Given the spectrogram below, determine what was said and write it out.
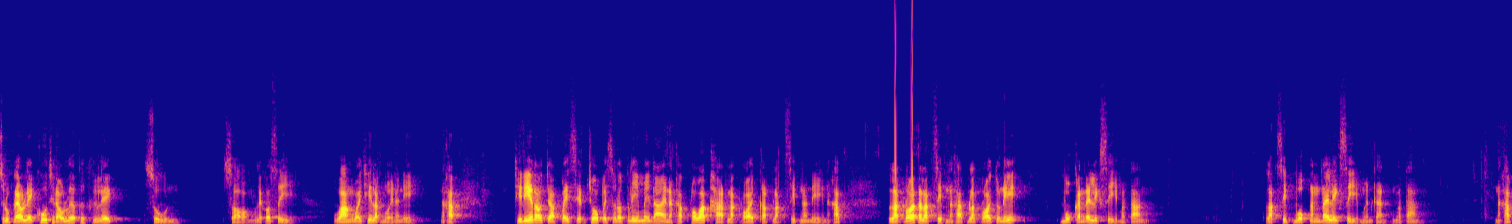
สรุปแล้วเลขคู่ที่เราเลือกก็คือเลขศูนย์สองแล้วก็สี่วางไว้ที่หลักหน่วยนั่นเองนะครับ ทีนี้เราจะไปเสี่ยงโชคไปซื้อลอตเตอรี่ไม่ได้นะครับ เพราะว่าขาดหลักร้อยกับหลักสิบนั่นเองนะครับ หลักร้อยกับหลักสิบนะครับ หลักร้อยตัวนี้บวกกันได้เลขสี่มาตั้ง หลักสิบบวกกันได้เลขสี่เหมือนกันมาตั้งนะครับ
